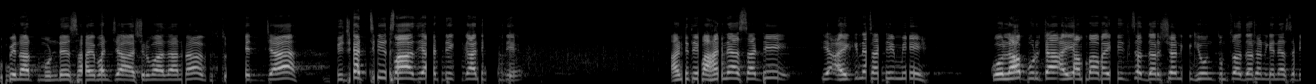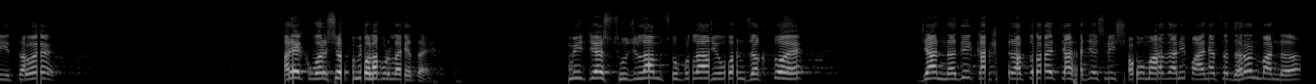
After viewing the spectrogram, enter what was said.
गोपीनाथ मुंडे साहेबांच्या आशीर्वादानं सुजयच्या विजयाची आज या ठिकाणी आणि ते पाहण्यासाठी ते ऐकण्यासाठी मी कोल्हापूरच्या आई अंबाबाईचं दर्शन घेऊन तुमचं दर्शन घेण्यासाठी येतोय अनेक वर्ष तुम्ही कोल्हापूरला येत आहे. मी जे सुजलाम सुफलाम जीवन जगतोय ज्या नदी काठी राहतोय त्या राजश्री शाहू महाराजांनी पाण्याचं धरण बांधलं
